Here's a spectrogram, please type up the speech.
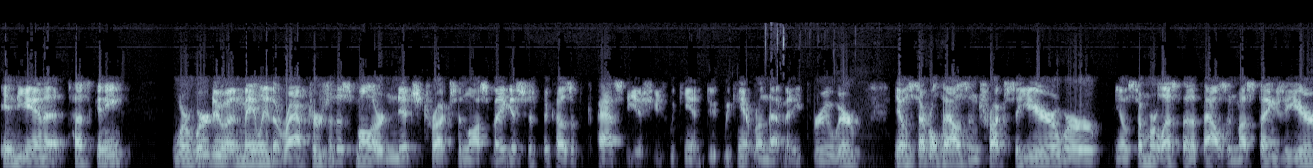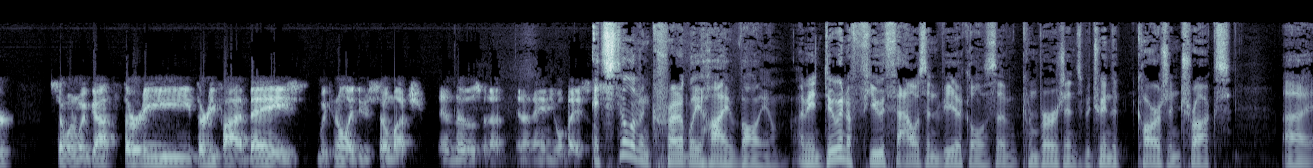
Indiana at Tuscany, where we're doing mainly the Raptors or the smaller niche trucks in Las Vegas, just because of capacity issues. We can't do we can't run that many through. We're you know several thousand trucks a year. We're you know somewhere less than a thousand Mustangs a year. So when we've got 30, 35 bays, we can only do so much in those in, a, in an annual basis. It's still an incredibly high volume. I mean, doing a few thousand vehicles of conversions between the cars and trucks, uh,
